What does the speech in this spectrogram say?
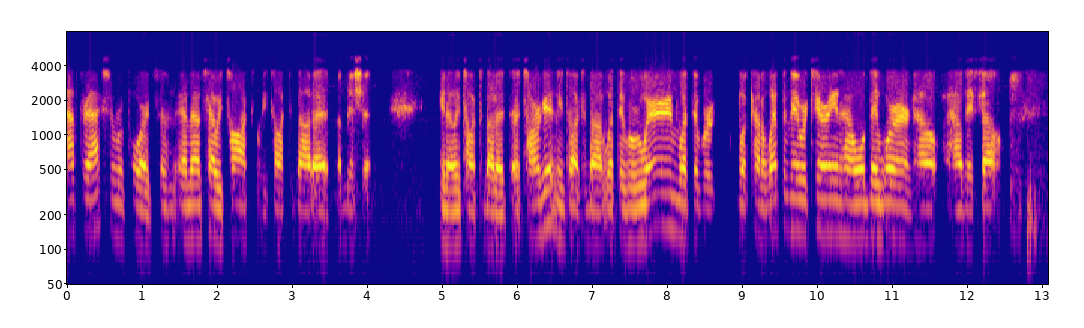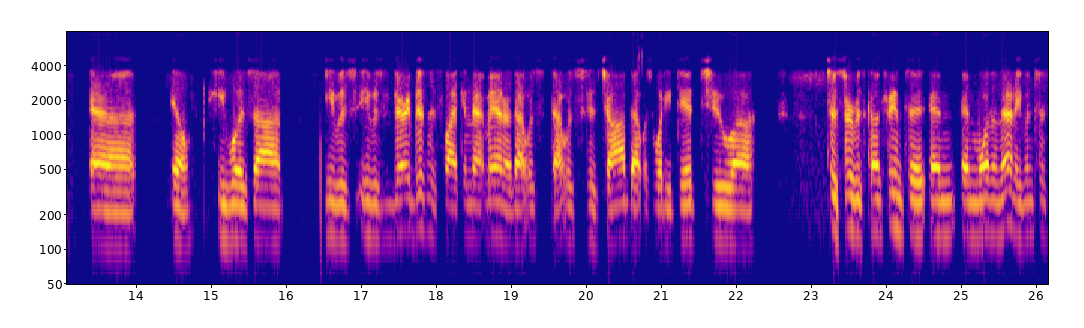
after action reports, and and that's how he talked when he talked about a, a mission. You know, he talked about a, a target, and he talked about what they were wearing, what they were what kind of weapon they were carrying, how old they were, and how how they fell. And uh, you know, he was uh, he was he was very businesslike in that manner. That was that was his job. That was what he did to uh, to serve his country and to and and more than that, even to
